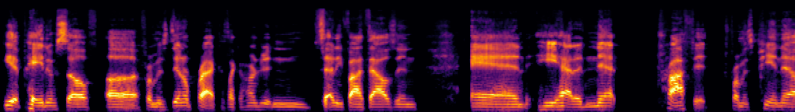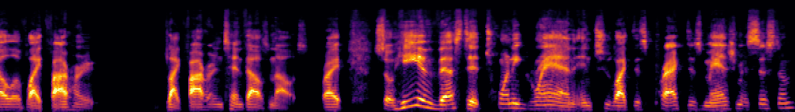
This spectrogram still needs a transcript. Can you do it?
He had paid himself uh, from his dental practice like 175,000 and he had a net profit from his P&L of like 500 like $510,000, right? So he invested 20 grand into like this practice management system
